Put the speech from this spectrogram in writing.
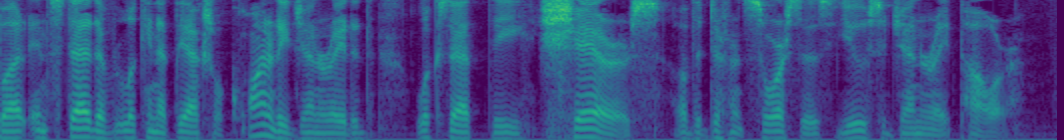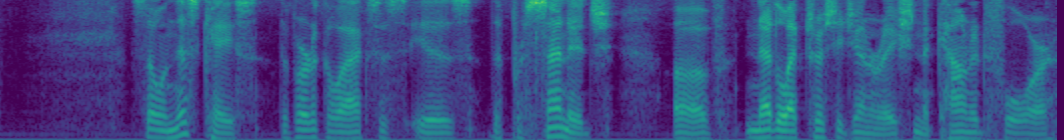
but instead of looking at the actual quantity generated, looks at the shares of the different sources used to generate power. So in this case, the vertical axis is the percentage of net electricity generation accounted for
